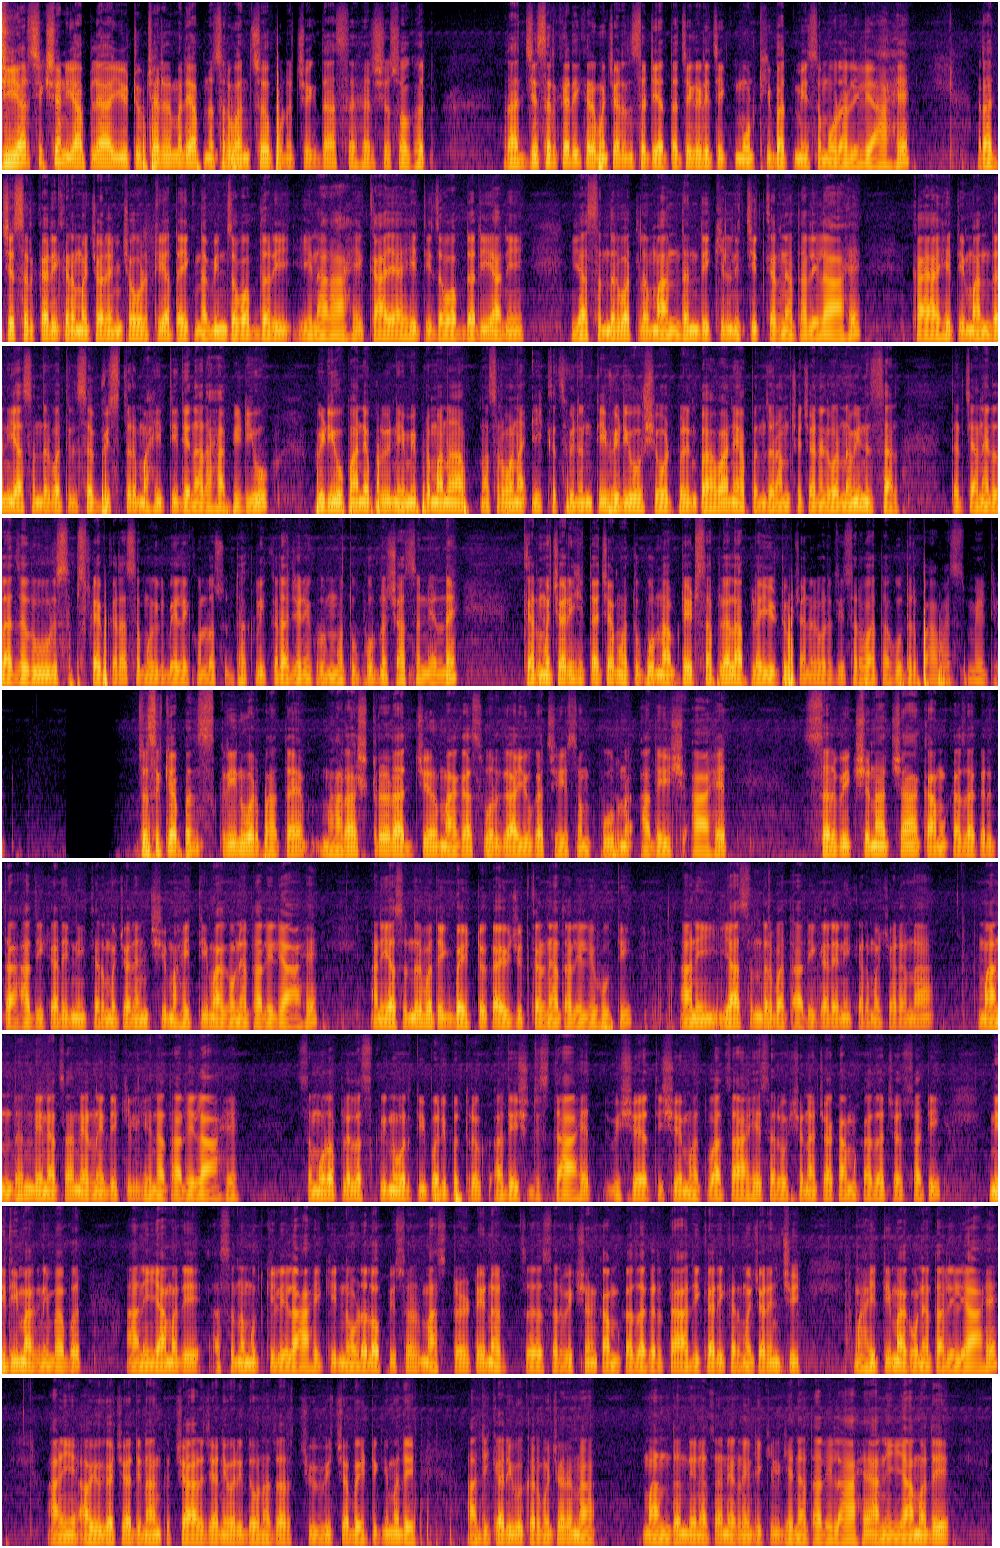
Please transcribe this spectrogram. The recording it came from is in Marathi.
जी आर शिक्षण या आपल्या यूट्यूब चॅनलमध्ये आपणा सर्वांचं पुनश्च एकदा सहर्ष स्वागत. राज्य सरकारी कर्मचाऱ्यांसाठी आताच्या घडीची एक मोठी बातमी समोर आलेली आहे. राज्य सरकारी कर्मचाऱ्यांच्यावरती आता एक नवीन जबाबदारी येणार आहे. काय आहे ती जबाबदारी आणि या संदर्भातलं मानधन देखील निश्चित करण्यात आलेलं आहे. काय आहे ते मानधन? या संदर्भातील सविस्तर माहिती देणारा हा व्हिडिओ. व्हिडिओ पाहण्यापूर्वी नेहमीप्रमाणे आपणा सर्वांना एकच विनंती व्हिडिओ शेवटपर्यंत पाहावा आणि आपण जर आमच्या चॅनलवर नवीन असाल तर चॅनलला जरूर सबस्क्राईब करा. समोरील बेल सुद्धा क्लिक करा जेणेकरून महत्त्वपूर्ण शासन निर्णय कर्मचारी हिताच्या महत्त्वपूर्ण अपडेट्स आपल्याला आपल्या यूट्यूब चॅनलवरती सर्वात अगोदर पाहावयास मिळतील. जसं की आपण स्क्रीनवर पाहताय महाराष्ट्र राज्य मागासवर्ग आयोगाचे हे संपूर्ण आदेश आहेत. सर्वेक्षणाच्या कामकाजाकरिता अधिकाऱ्यांनी कर्मचाऱ्यांची माहिती मागवण्यात आलेली आहे आणि या संदर्भात एक बैठक आयोजित करण्यात आलेली होती. आणि या संदर्भात अधिकाऱ्यांनी कर्मचाऱ्यांना मानधन देण्याचा निर्णय देखील घेण्यात आलेला आहे. समोर आपल्याला स्क्रीनवरती परिपत्रक आदेश दिसत आहेत. विषय अतिशय महत्त्वाचा आहे. सर्वेक्षणाच्या कामकाजाच्यासाठी निधी मागणीबाबत आणि यामध्ये असं नमूद केलेलं आहे की नोडल ऑफिसर मास्टर ट्रेनरचं सर्वेक्षण कामकाजाकरता अधिकारी कर्मचाऱ्यांची माहिती मागवण्यात आलेली आहे आणि आयोगाच्या दिनांक चार जानेवारी दोन हजार चोवीसच्या बैठकीमध्ये अधिकारी व कर्मचाऱ्यांना मानधन देण्याचा निर्णय देखील घेण्यात आलेला आहे आणि यामध्ये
